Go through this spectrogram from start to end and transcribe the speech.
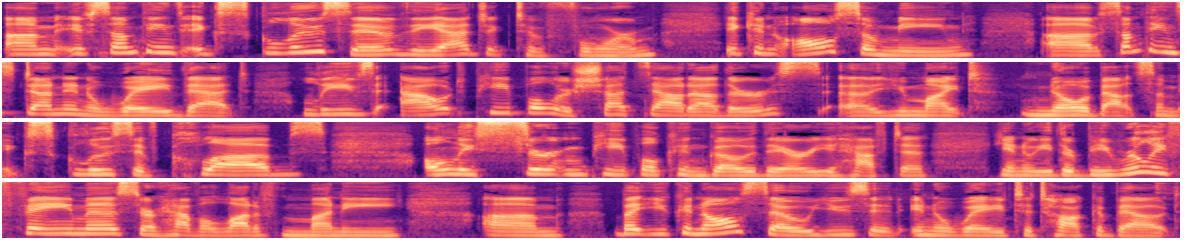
Um, if something's exclusive, the adjective form, it can also mean uh, something's done in a way that leaves out people or shuts out others. Uh, you might know about some exclusive clubs. Only certain people can go there. You have to, you know, either be really famous or have a lot of money. Um, but you can also use it in a way to talk about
